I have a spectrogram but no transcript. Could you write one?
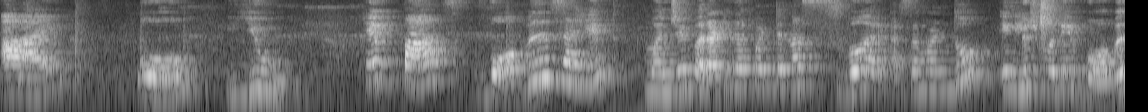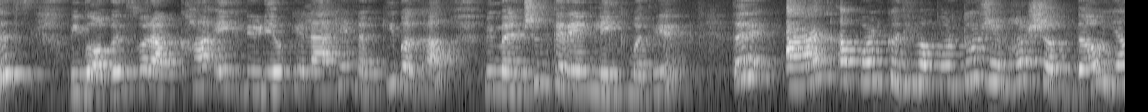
I O U हे पाच वॉबल्स आहेत. म्हणजे मराठीत आपण त्यांना स्वर असं म्हणतो. इंग्लिशमध्ये वॉबल्स मी वॉबल्सवर अख्खा एक व्हिडिओ केला आहे. नक्की बघा. मी मेन्शन करेन लिंकमध्ये. तर ॲन आपण कधी वापरतो? जेव्हा शब्द या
